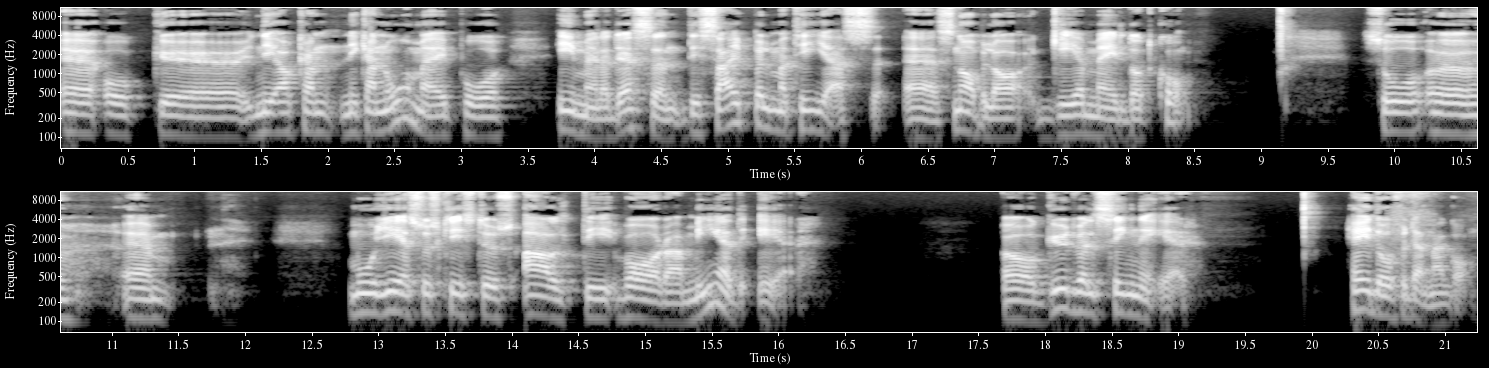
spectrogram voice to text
Eh, och eh, ni kan, ni kan nå mig på e-mailadressen disciplemattias eh, gmail.com Så eh, må Jesus Kristus alltid vara med er. Och Gud välsigne er. Hej då för denna gång.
